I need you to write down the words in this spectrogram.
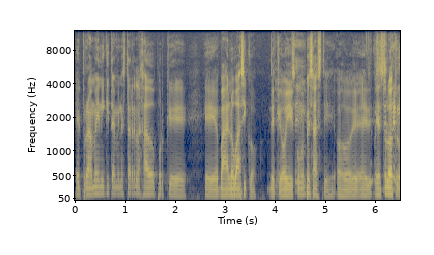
el programa de Nicky también está relajado porque eh, va a lo básico, de que, oye, sí. ¿cómo empezaste? O eh, pues, esto, es lo otro.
